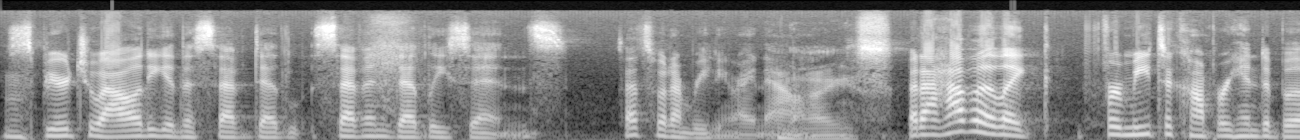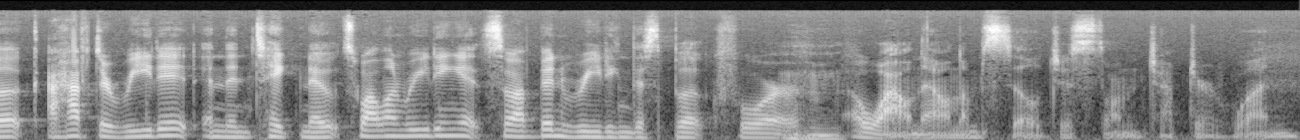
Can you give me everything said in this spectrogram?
hmm. spirituality and the seven, dead, seven deadly sins. That's what i'm reading right now. Nice. But i have a like for me to comprehend a book i have to read it and then take notes while i'm reading it. So i've been reading this book for mm-hmm. a while now and i'm still just on chapter one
